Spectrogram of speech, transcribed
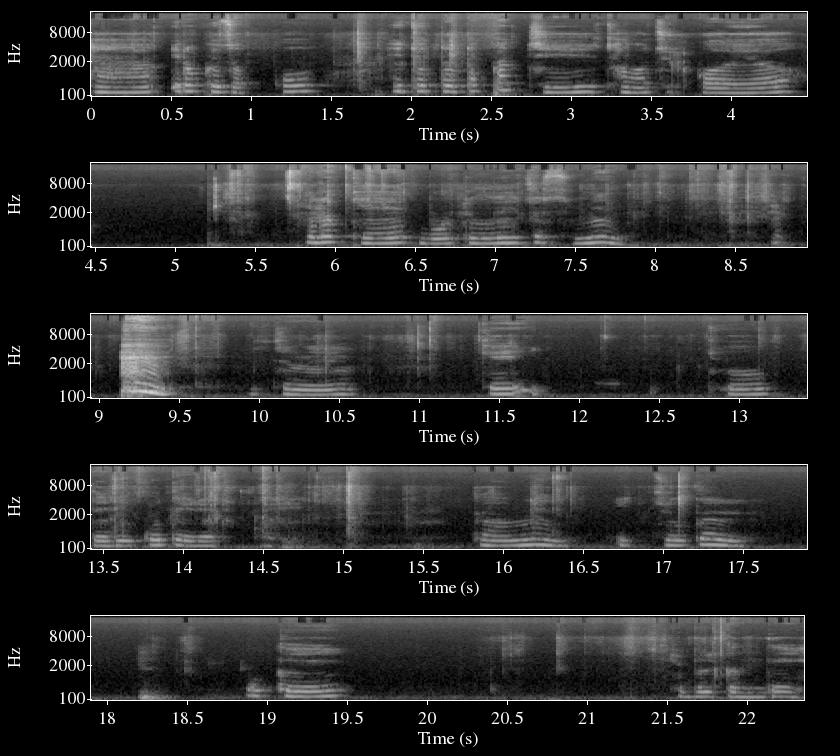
자, 이렇게 접고 이쪽도 똑같이 접어줄 거예요. 이렇게 모두 해줬으면 있잖아요. 이렇게 이쪽 내리고 내려줄 거예요. 그다음에 이쪽을 이렇게 해볼 건데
